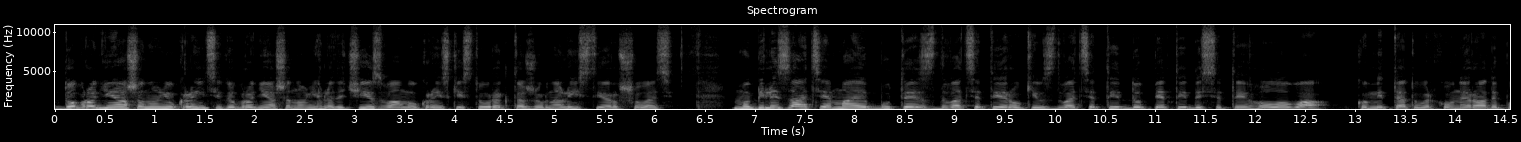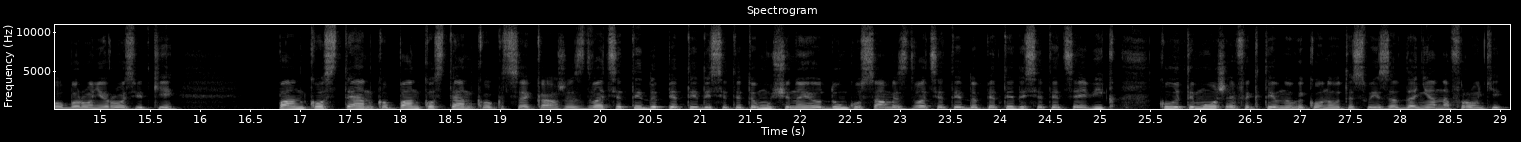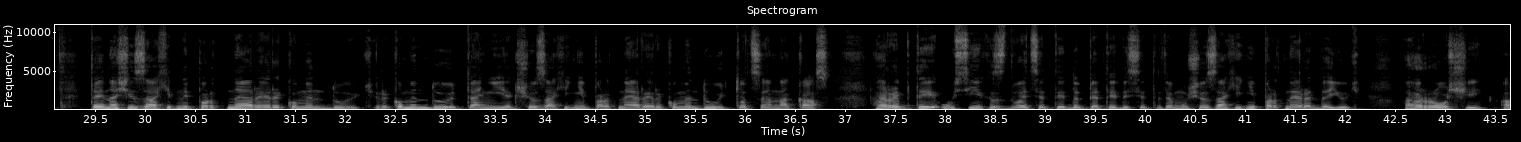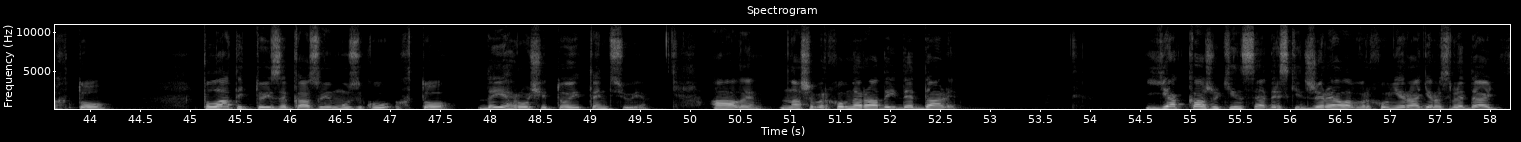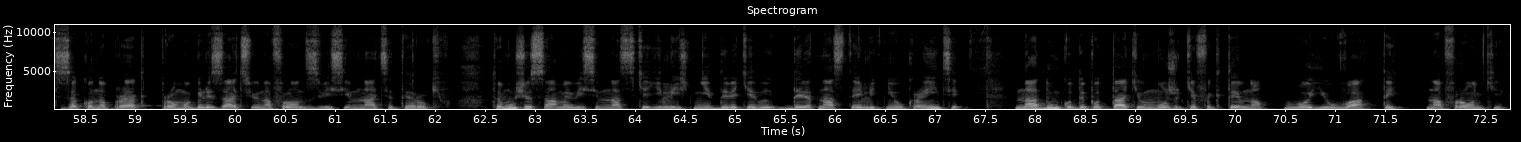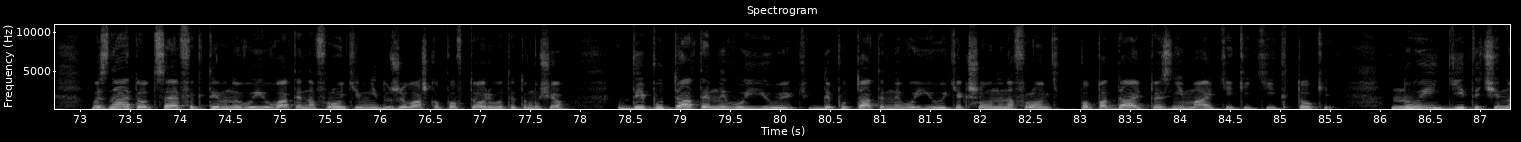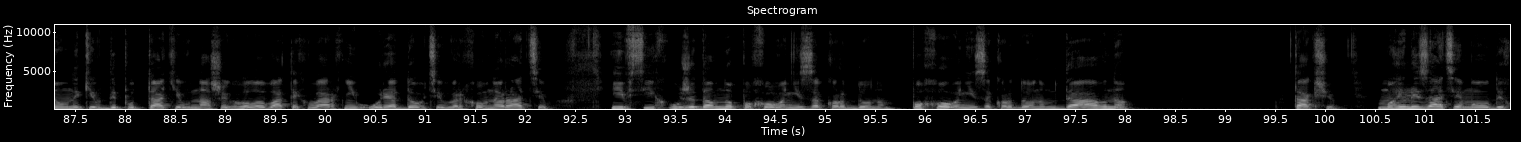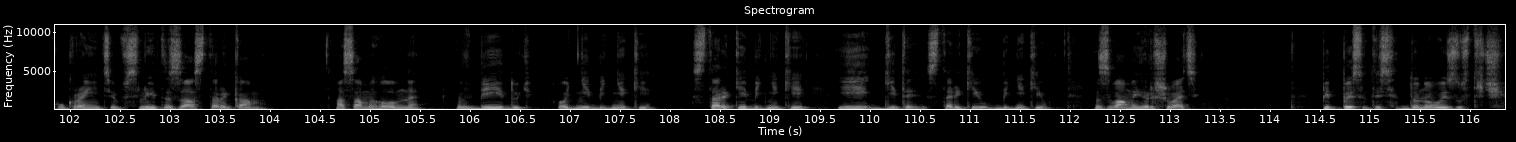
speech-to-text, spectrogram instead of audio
Доброго дня, шановні українці, доброго дня, шановні глядачі. З вами український історик та журналіст Ярошовець. Мобілізація має бути з 20 років, з 20 до 50. Голова Комітету Верховної Ради по обороні розвідки Пан Костенко, пан Костенко це каже, з 20 до 50, тому що, на його думку, саме з 20 до 50 це вік, коли ти можеш ефективно виконувати свої завдання на фронті. Та й наші західні партнери рекомендують. Рекомендують та ні. Якщо західні партнери рекомендують, то це наказ. Гребти усіх з 20 до 50, тому що західні партнери дають гроші. А хто? Платить, той заказує музику. Хто дає гроші, той танцює. Але наша Верховна Рада йде далі. Як кажуть інседерські джерела, в Верховній Раді розглядають законопроект про мобілізацію на фронт з 18 років. Тому що саме 18-літні, 19-літні українці, на думку депутатів, можуть ефективно воювати на фронті. Ви знаєте, це ефективно воювати на фронті мені дуже важко повторювати, тому що депутати не воюють. Депутати не воюють. Якщо вони на фронт попадають, то знімають тільки тік-токи. Ну і діти чиновників, депутатів, наших головатих верхніх урядовців, верховнорадців і всіх уже давно поховані за кордоном. Поховані за кордоном давно. Так що могилізація молодих українців вслід за стариками. А саме головне, в бій йдуть одні бідняки, старики-бідняки і діти стариків-бідняків. З вами Ігор Швець. Підписуйтесь до нової зустрічі.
